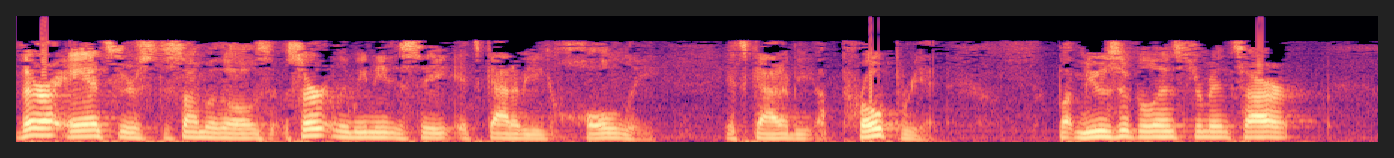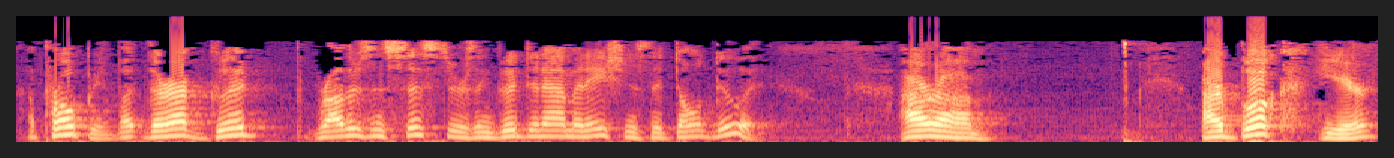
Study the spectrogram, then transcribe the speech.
There are answers to some of those. Certainly, we need to see it's got to be holy. It's got to be appropriate. But musical instruments are appropriate. But there are good brothers and sisters and good denominations that don't do it. Our um, our book here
